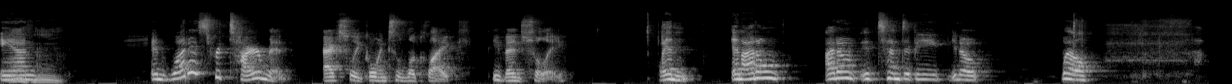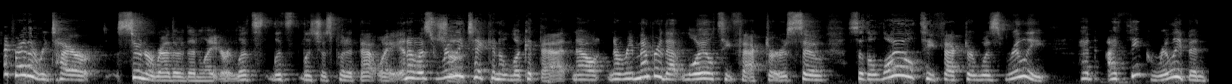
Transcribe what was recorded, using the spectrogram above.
And mm-hmm. and what is retirement actually going to look like eventually? And and i don't i don't intend to be you know well i'd rather retire sooner rather than later. Let's let's let's just put it that way. And i was really sure. taking a look at that. Now now remember that loyalty factor. So so the loyalty factor was really had i think really been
